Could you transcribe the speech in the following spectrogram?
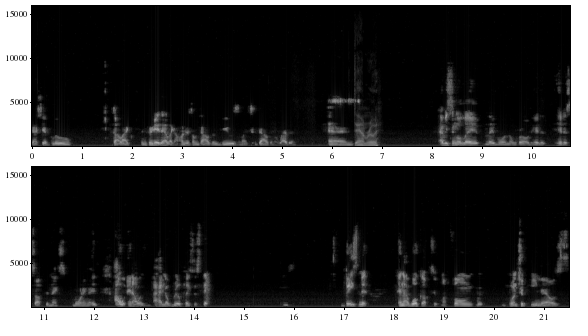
that shit blew. Got like in three days, they had like a hundred some thousand views in like 2011, and Damn, really? every single la- label in the world hit hit us up the next morning. It, I and I was I had no real place to stay. Basement, and I woke up to my phone with bunch of emails.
